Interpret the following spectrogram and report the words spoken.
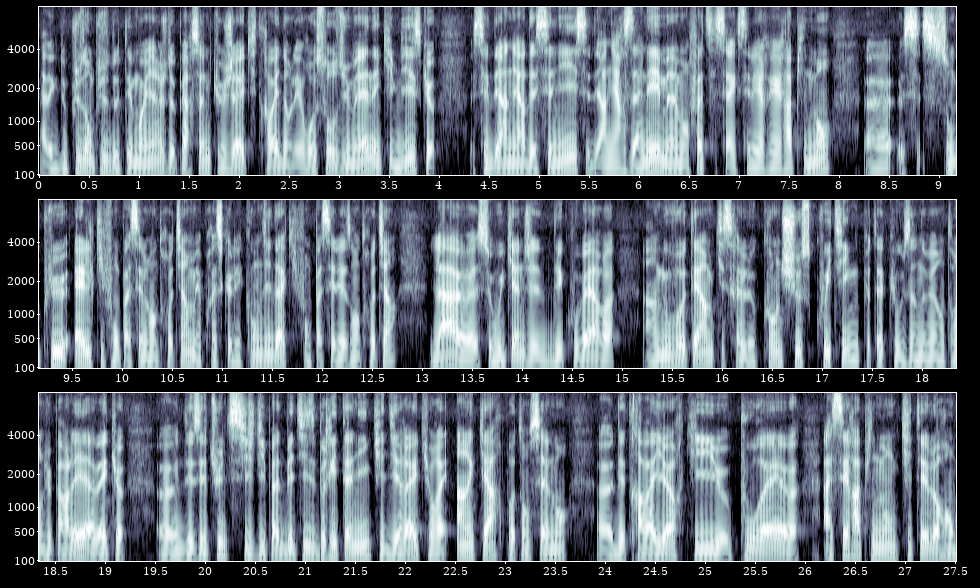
avec de plus en plus de témoignages de personnes que j'ai qui travaillent dans les ressources humaines et qui me disent que ces dernières décennies, ces dernières années même, en fait, ça s'est accéléré rapidement. Euh, ce sont plus elles qui font passer l'entretien, mais presque les candidats qui font passer les entretiens. Là, euh, ce week-end, j'ai découvert un nouveau terme qui serait le conscious quitting, peut-être que vous en avez entendu parler, avec euh, des études, si je ne dis pas de bêtises, britanniques qui diraient qu'il y aurait un quart potentiellement euh, des travailleurs qui euh, pourraient assez rapidement quitter leur emploi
